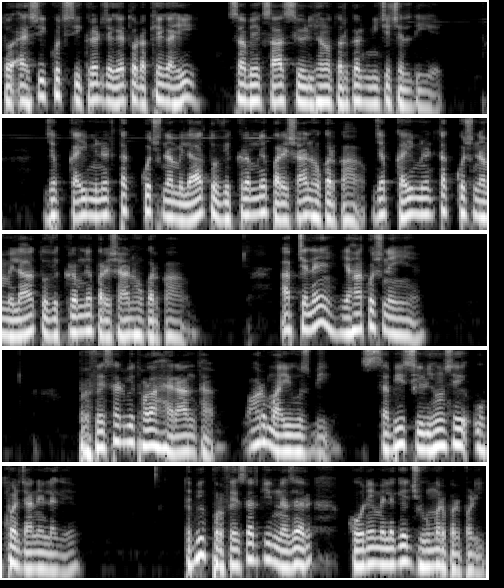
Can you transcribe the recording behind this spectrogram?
तो ऐसी कुछ सीक्रेट जगह तो रखेगा ही। सब एक साथ सीढ़ियाँ उतरकर नीचे चल दिए। जब कई मिनट तक कुछ न मिला तो विक्रम ने परेशान होकर कहा। जब कई मिनट तक कुछ न मिला तो विक्रम ने परेशान होकर कहा। अब चलें, यहाँ कुछ नहीं है। प्रोफेसर भी थोड़ा हैरान था और मायूस भी। सभी सीढ़ियों से ऊपर जाने लगे। तभी प्रोफेसर की नज़र कोने में लगे झूमर पर पड़ी।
